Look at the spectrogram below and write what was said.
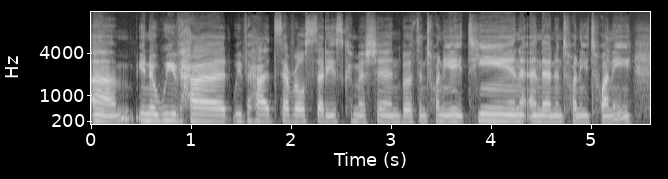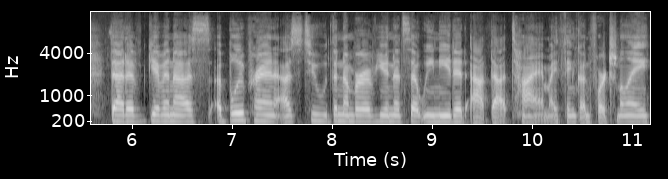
Um, you know, we've had we've had several studies commissioned both in 2018 and then in 2020 that have given us a blueprint as to the number of units that we needed at that time. I think, unfortunately,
